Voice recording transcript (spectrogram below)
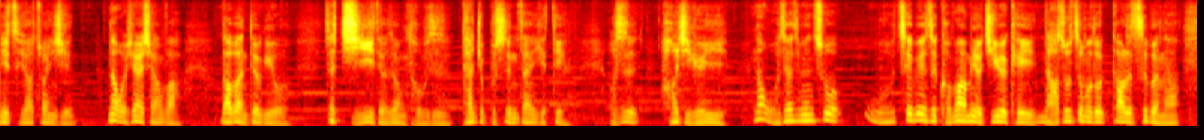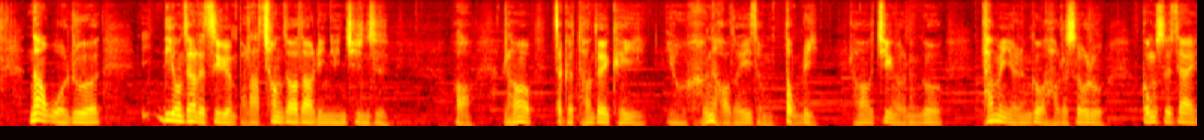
你只要专心。那我现在想法，老板丢给我这几亿的这种投资，它就不是那一个点，而是好几个亿。那我在这边做，我这辈子恐怕没有机会可以拿出这么多高的资本啊。那我如何利用这样的资源，把它创造到淋漓尽致？哦，然后整个团队可以有很好的一种动力，然后进而能够他们也能够好的收入，公司在。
